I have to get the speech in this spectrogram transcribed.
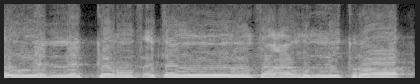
أو يذكر فتنفعه الذكرى.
